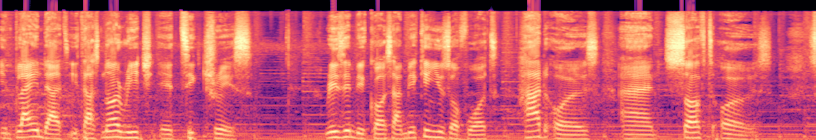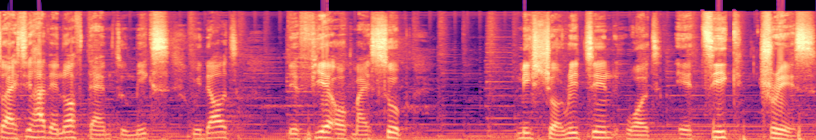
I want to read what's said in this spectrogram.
implying that it has not reached a thick trace reason because i'm making use of what? Hard oils and soft oils. So i still have enough time to mix without the fear of my soap mixture reaching what? A thick trace.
